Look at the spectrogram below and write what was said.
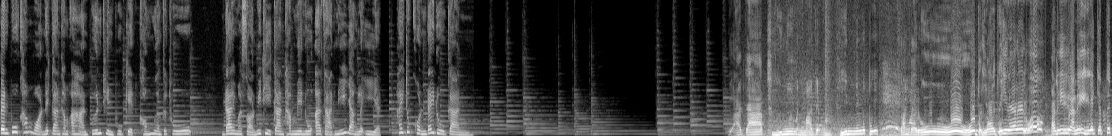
เป็นผู้ข้ามวอดในการทำอาหารพื้นถิ่นภูเก็ตของเมืองกระทู้ได้มาสอนวิธีการทำเมนูอาจารย์นี้อย่างละเอียดให้ทุกคนได้ดูกัน คืออาจารย์ถือนี่มันมาจากจีนนี่มั้งพี่ตั้งแต่ดูเป็นร้อยปีแล้วเลยรู้ปะอันนี้อันนี้ก็เจ็ดสิบ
